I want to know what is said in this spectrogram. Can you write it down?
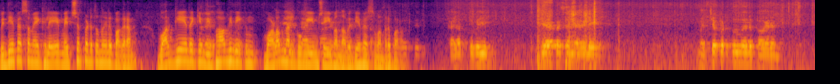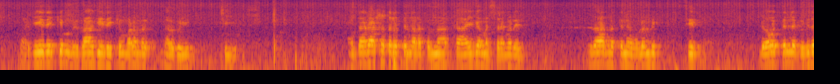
വിദ്യാഭ്യാസ മേഖലയെ മെച്ചപ്പെടുത്തുന്നതിന് പകരം വർഗീയതയ്ക്കും വിഭാഗീയതയ്ക്കും വളം നൽകുകയും ചെയ്യുമെന്ന് വിദ്യാഭ്യാസ മന്ത്രി പറഞ്ഞു. കലർത്തുകയും വിദ്യാഭ്യാസ മേഖലയെ മെച്ചപ്പെടുത്തുന്നതിന് പകരം വർഗീയതയ്ക്കും വിഭാഗീയതയ്ക്കും വളം നൽകുകയും ചെയ്യും. അന്താരാഷ്ട്ര തലത്തിൽ നടക്കുന്ന കായിക മത്സരങ്ങളിൽ ഉദാഹരണത്തിന് ഒളിമ്പിക്സിൽ ലോകത്തിന്റെ വിവിധ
